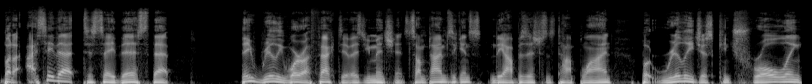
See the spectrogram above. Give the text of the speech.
But I say that to say this that they really were effective, as you mentioned sometimes against the opposition's top line, but really just controlling.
